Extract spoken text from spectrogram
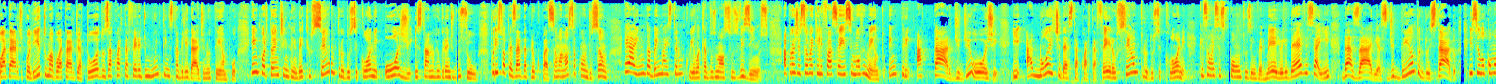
Boa tarde, Polito. Uma boa tarde a todos. A quarta-feira é de muita instabilidade no tempo. E é importante entender que o centro do ciclone hoje está no Rio Grande do Sul. Por isso, apesar da preocupação, a nossa condição é ainda bem mais tranquila que a dos nossos vizinhos. A projeção é que ele faça esse movimento entre a tarde de hoje e à noite desta quarta-feira, o centro do ciclone, que são esses pontos em vermelho, ele deve sair das áreas de dentro do estado e se locomover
